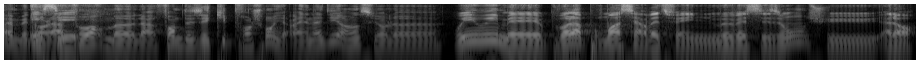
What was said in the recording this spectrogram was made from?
Ouais, mais et dans la forme, la forme des équipes, franchement, il n'y a rien à dire hein, sur le. Oui, oui, mais voilà, pour moi, Servette fait une mauvaise saison. Je suis alors,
